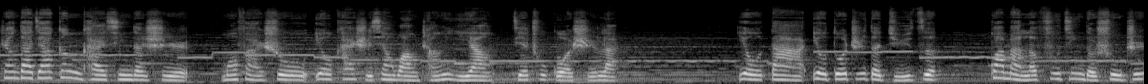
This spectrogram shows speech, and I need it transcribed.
让大家更开心的是，魔法树又开始像往常一样结出果实来，又大又多汁的橘子。挂满了附近的树枝，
